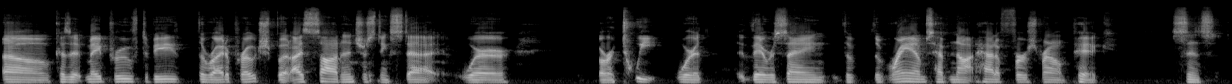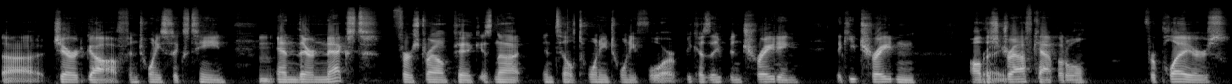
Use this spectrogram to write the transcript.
because it may prove to be the right approach. But I saw an interesting stat where, or a tweet where they were saying the the Rams have not had a first round pick since uh, Jared Goff in 2016, Hmm. and their next first round pick is not until 2024 because they've been trading. They keep trading all this Right. draft capital for players,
